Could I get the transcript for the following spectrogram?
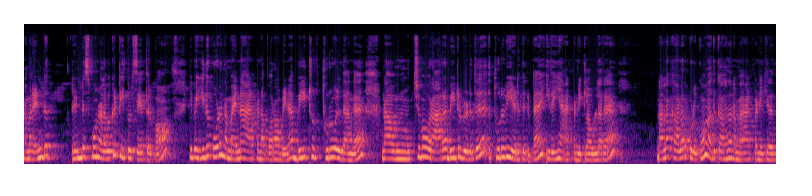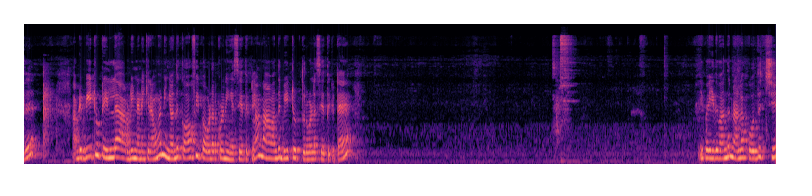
நம்ம ரெண்டு ரெண்டு ஸ்பூன் அளவுக்கு டீ தூள் சேர்த்துருக்கோம். இப்போ இது கூட நம்ம என்ன ஆட் பண்ண போகிறோம் அப்படின்னா பீட்ரூட் துருவல் தாங்க. நான் சும்மா ஒரு அரை பீட்ரூட் எடுத்து துருவி எடுத்துக்கிட்டேன். இதையும் ஆட் பண்ணிக்கலாம் உள்ளர. நல்லா கலர் கொடுக்கும். அதுக்காக தான் நம்ம ஆட் பண்ணிக்கிறது. அப்படி பீட்ரூட் இல்லை அப்படின்னு நினைக்கிறவங்க நீங்கள் வந்து காஃபி பவுடர் கூட நீங்கள் சேர்த்துக்கலாம். நான் வந்து பீட்ரூட் துருவலை சேர்த்துக்கிட்டேன். இப்போ இது வந்து நல்லா கொதிச்சு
